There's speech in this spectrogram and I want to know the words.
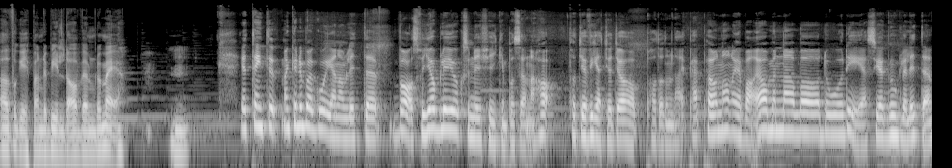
övergripande bild av vem de är. Mm. Jag tänkte man kunde bara gå igenom lite bas, för jag blev ju också nyfiken på sen, aha, för att jag vet ju att jag har pratat om det här i pepphörnan och jag bara, ja men när var då det? Så jag googlade lite.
